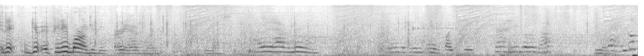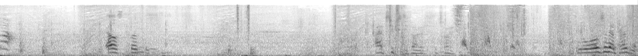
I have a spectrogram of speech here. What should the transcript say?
you don't want. Here. If you need give if you need more, I'll give you. I already have mine. Three months. I already have a new one. You need to fight too. Can he go up? That was perfect. I have 65. It's fine. Yo, what was in that present?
